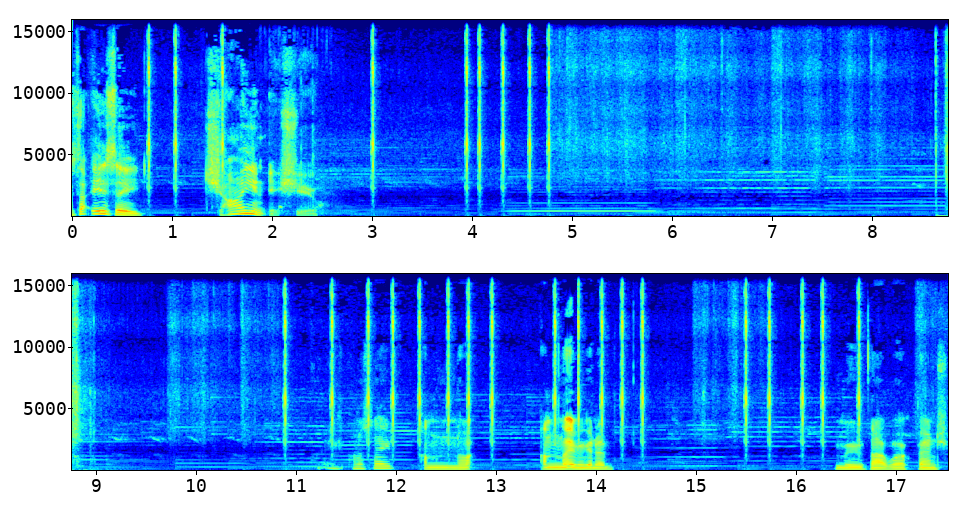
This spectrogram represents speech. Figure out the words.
Because that is a giant issue. Honestly, I'm not. I'm not even gonna move that workbench.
